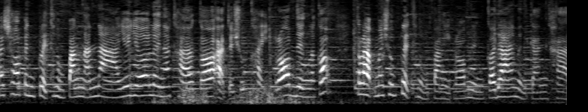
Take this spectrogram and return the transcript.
ถ้าชอบเป็นเกล็ดขนมปังหนาๆเยอะ ๆ เลยนะคะ ก็อาจจะชุบไข่อีกรอบนึง แล้วก็กลับมาชุบเกล็ดขนมปังอีกรอบนึงก็ได้เหมือนกันค่ะ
